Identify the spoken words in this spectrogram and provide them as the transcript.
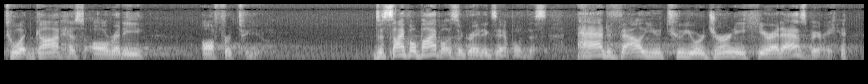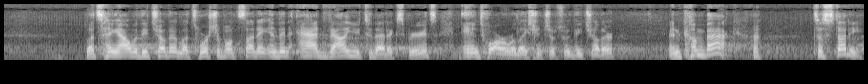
to what God has already offered to you. Disciple Bible is a great example of this. Add value to your journey here at Asbury. let's hang out with each other, let's worship on Sunday, and then add value to that experience and to our relationships with each other, and come back to study.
